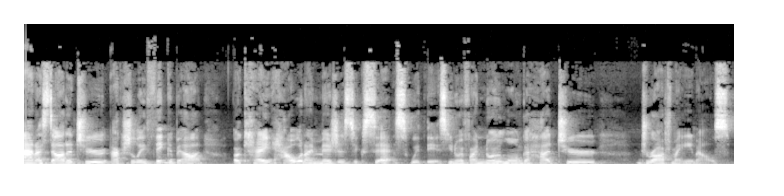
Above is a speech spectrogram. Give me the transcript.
and I started to actually think about okay, how would I measure success with this? You know, if I no longer had to draft my emails,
